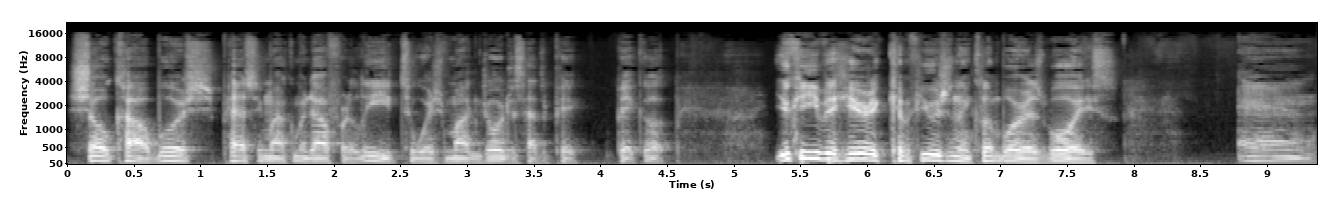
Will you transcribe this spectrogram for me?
show Kyle Busch passing Michael McDowell for the lead, to which Mike Georges had to pick pick up. You can even hear the confusion in Clint Bowyer's voice and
